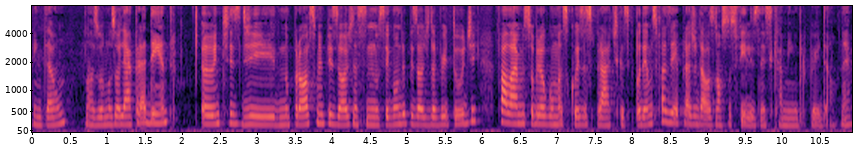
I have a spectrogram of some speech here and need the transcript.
Então, nós vamos olhar para dentro antes de, no próximo episódio, no segundo episódio da virtude, falarmos sobre algumas coisas práticas que podemos fazer para ajudar os nossos filhos nesse caminho para o perdão, né?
